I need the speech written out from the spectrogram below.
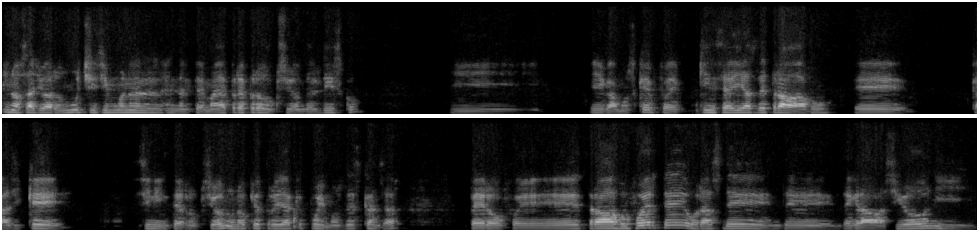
y, nos ayudaron muchísimo en el, en el, tema de preproducción del disco. Y, digamos que fue 15 días de trabajo eh, casi que sin interrupción, uno que otro día que pudimos descansar, pero fue trabajo fuerte, horas de, de, grabación y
